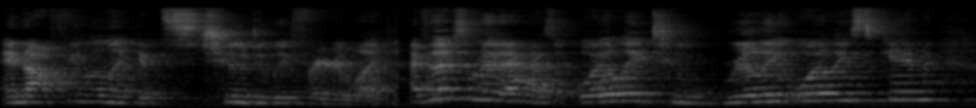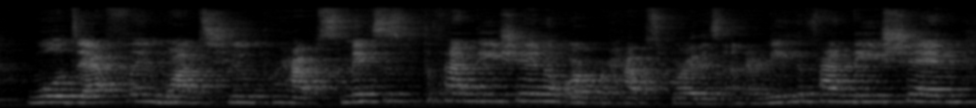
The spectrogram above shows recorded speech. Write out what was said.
and not feeling like it's too dewy for your life. I feel like somebody that has oily to really oily skin will definitely want to perhaps mix this with the foundation or perhaps wear this underneath the foundation.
